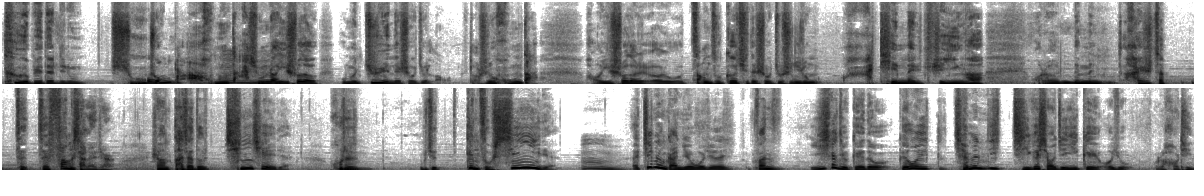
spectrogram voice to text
特别的那种雄壮啊，宏大雄壮。一说到我们军人的时候，就老老是用宏大。好，一说到呃藏族歌曲的时候，就是那种哇天籁之音哈。我说能不能还是再再再放下来点儿，让大家都亲切一点，或者我就更走心一点。嗯哎，这种感觉我觉得反正一下就给的我，给我前面第几个小节一给，我就我说好听，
